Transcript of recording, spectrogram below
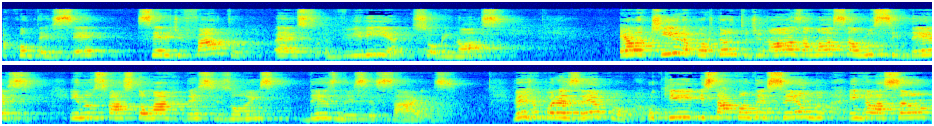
acontecer, se ele de fato é, viria sobre nós. Ela tira, portanto, de nós a nossa lucidez e nos faz tomar decisões desnecessárias. Vejam, por exemplo, o que está acontecendo em relação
